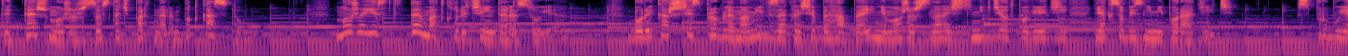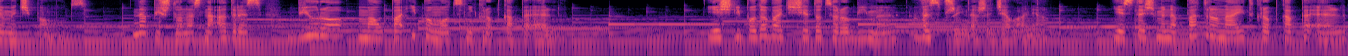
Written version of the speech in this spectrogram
Ty też możesz zostać partnerem podcastu. Może jest temat, który Cię interesuje Borykasz się z problemami w zakresie BHP i nie możesz znaleźć nigdzie odpowiedzi, jak sobie z nimi poradzić? Spróbujemy Ci pomóc. Napisz do nas na adres biuro@ipomocni.pl. Jeśli podoba Ci się to, co robimy, wesprzyj nasze działania. Jesteśmy na patronite.pl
